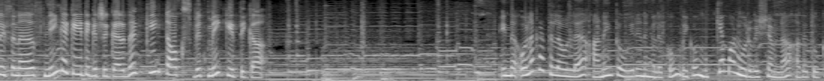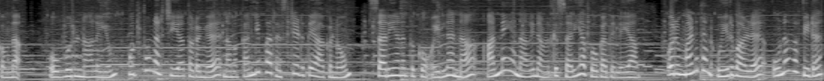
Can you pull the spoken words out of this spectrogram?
லிசனர்ஸ் நீங்க கேட்டுக்கிட்டு இருக்கிறது Kee talks with me Keerthika. இந்த உலகத்துல உள்ள அனைத்து உயிரினங்களுக்கும் மிகவும் முக்கியமான ஒரு விஷயம்னா அது தூக்கம் தான் ஒவ்வொரு நாளையும் புத்துணர்ச்சியா தொடங்க நம்ம கண்டிப்பா ரெஸ்ட் எடுத்தே ஆகணும். சரியான தூக்கம் இல்லைன்னா அன்னைய நாளே நம்மளுக்கு சரியா போகாது இல்லையா? ஒரு மனிதன் உயிர் வாழ உணவை விட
